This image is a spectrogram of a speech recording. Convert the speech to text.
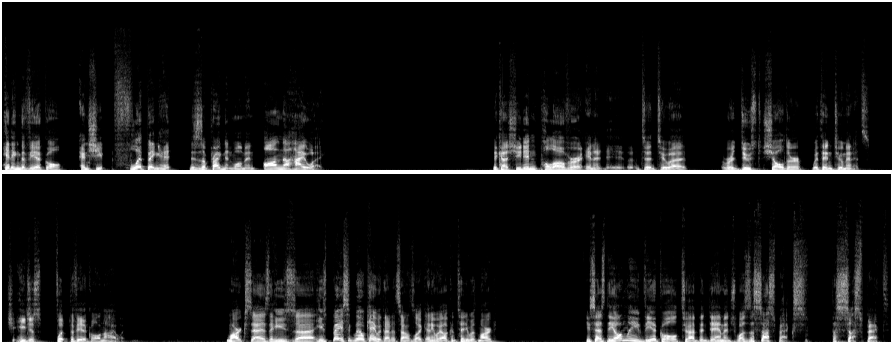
hitting the vehicle, and she flipping it this is a pregnant woman, on the highway because she didn't pull over in a, to, to a reduced shoulder within two minutes. She, he just flipped the vehicle on the highway. Mark says that he's, uh, he's basically okay with that, it sounds like. Anyway, I'll continue with Mark. He says the only vehicle to have been damaged was the suspect's. The suspect.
